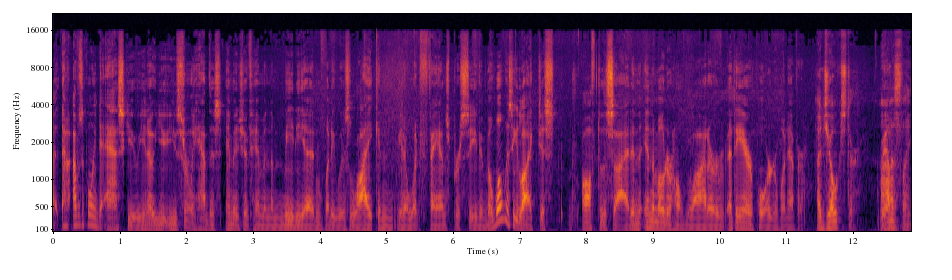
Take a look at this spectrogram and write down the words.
Uh, I was going to ask you, you know, you, you certainly have this image of him in the media and what he was like and, you know, what fans perceive him. But what was he like just off to the side in the, in the motorhome lot or at the airport or whatever? A jokester. Really? Honestly,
